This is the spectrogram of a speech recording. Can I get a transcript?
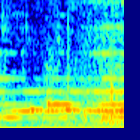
you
